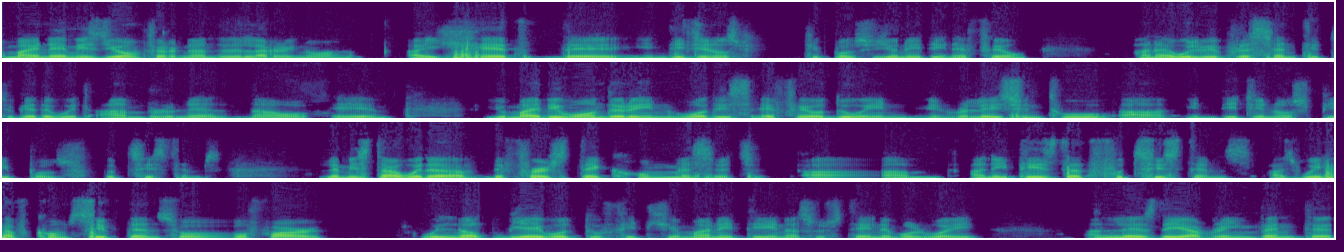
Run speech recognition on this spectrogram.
my name is John Fernandez de Larrinoa. I head the Indigenous Peoples Unit in FAO, and I will be presented together with Anne Brunel. Now, uh, you might be wondering what is FAO doing in relation to uh, indigenous peoples' food systems. Let me start with uh, the first take-home message, um, and it is that food systems, as we have conceived them so far, will not be able to feed humanity in a sustainable way unless they are reinvented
